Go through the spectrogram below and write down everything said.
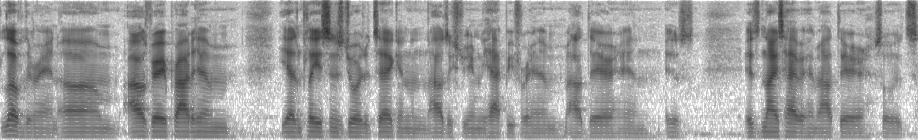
Love Durant. Um, I was very proud of him. He hasn't played since Georgia Tech, and I was extremely happy for him out there. And it's it's nice having him out there, so it's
